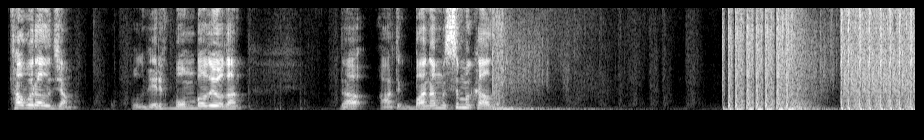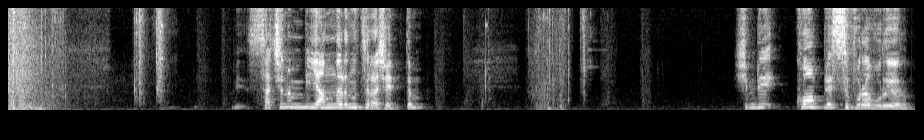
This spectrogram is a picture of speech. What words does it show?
tavır alacağım. Oğlum herif bombalıyor lan. Daha artık bana mısı mı kaldı? Saçının bir yanlarını tıraş ettim. Şimdi komple sıfıra vuruyorum.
